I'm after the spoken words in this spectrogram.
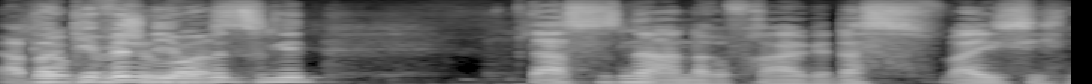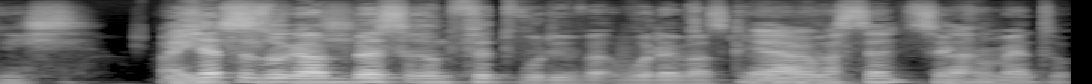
Aber gewinnen Mitchell die was? Geht. Das ist eine andere Frage. Das weiß ich nicht. Weiß Ich hätte sogar einen nicht. besseren Fit, wo, die, wo der was Ja, würde. was denn? Sacramento.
